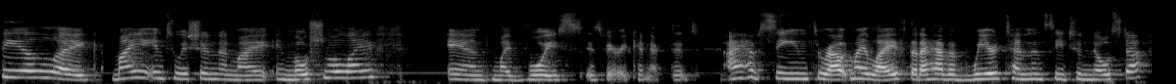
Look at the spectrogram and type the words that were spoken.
feel like my intuition and my emotional life and my voice is very connected. I have seen throughout my life that I have a weird tendency to know stuff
